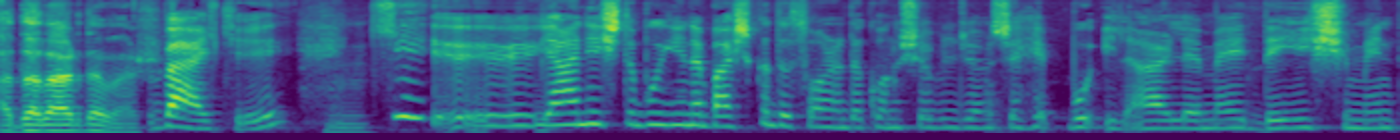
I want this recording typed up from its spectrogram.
Adalarda var. Belki. Hmm. Ki e, yani işte bu yine başka da sonra da konuşabileceğimiz şey hep bu ilerleme, değişimin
